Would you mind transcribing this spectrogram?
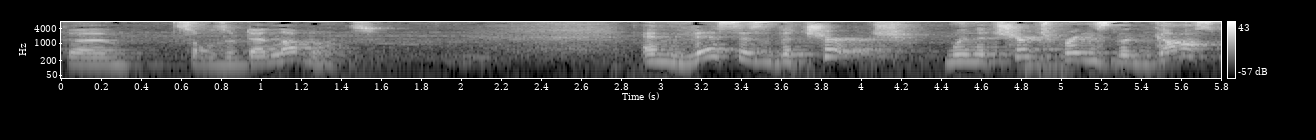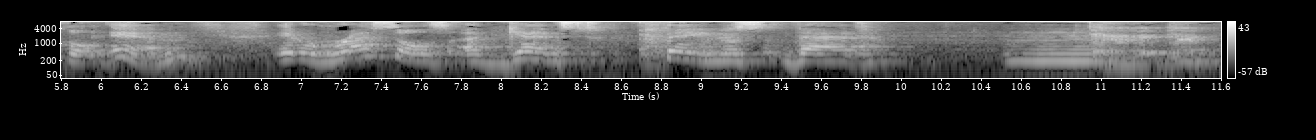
the souls of dead loved ones. And this is the church. When the church brings the gospel in, it wrestles against things that Mm.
